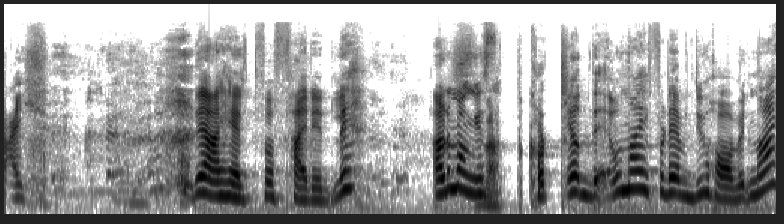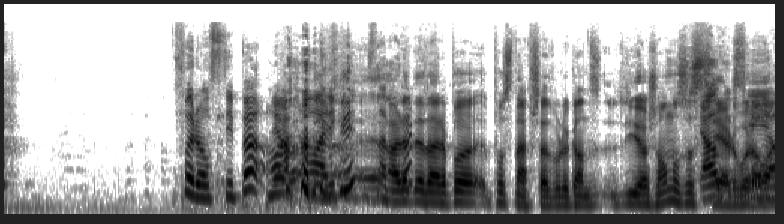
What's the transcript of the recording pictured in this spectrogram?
Nei. Det er helt forferdelig. Er det mange Snapkart? Ja, det, å nei, for det, du har vel Nei. Forholdstype? Har, har ikke du Er det det der på, på Snapchat hvor du kan du gjør sånn, og så ser du hvor alle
